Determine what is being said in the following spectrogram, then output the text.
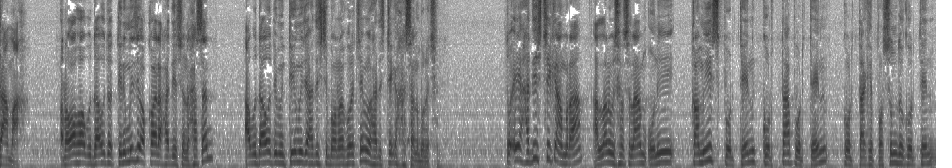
জামা রওয়াহ আবু দাউদ ও তিরমিজি অকল হাদিসুন হাসান। আবু দাউদ এবং তিরমিজি হাদিসটি বর্ণনা করেছেন এবং হাদিসটিকে হাসান বলেছেন। তো এই হাদিসটিকে আমরা আল্লাহ নবী সাল্লাম উনি কামিজ পরতেন, কোর্তা পরতেন, কর্তাকে পছন্দ করতেন,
